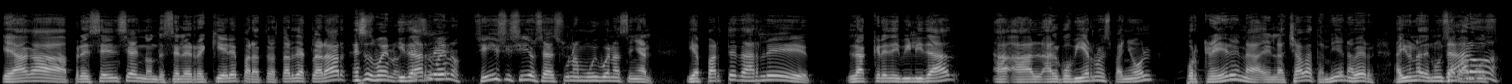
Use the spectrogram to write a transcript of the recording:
que haga presencia en donde se le requiere para tratar de aclarar. Eso es bueno. y eso es darle, bueno. Sí, sí, sí, o sea, es una muy buena señal. Y aparte darle la credibilidad a- al, al gobierno español por creer en la, en la chava también. A ver, hay una denuncia, Claro, vamos. eso-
